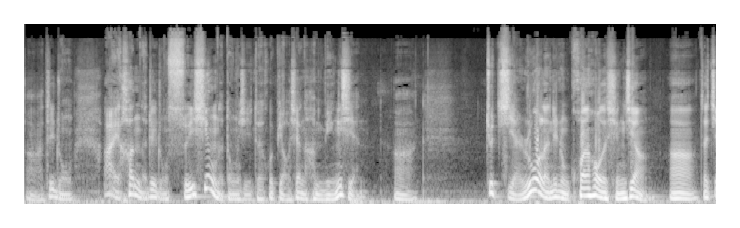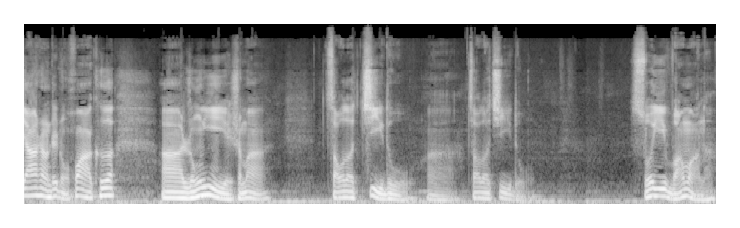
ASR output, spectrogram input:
啊，这种爱恨的这种随性的东西，对，会表现的很明显啊，就减弱了那种宽厚的形象啊。再加上这种化科啊，容易什么遭到嫉妒啊，遭到嫉妒。所以，往往呢，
